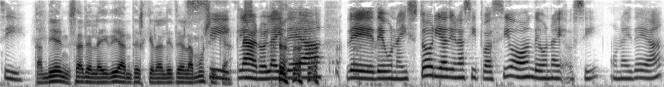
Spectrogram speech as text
Sí. También sale la idea antes que la letra de la música. Sí, claro, la idea de, de una historia, de una situación, de una, sí, una idea,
